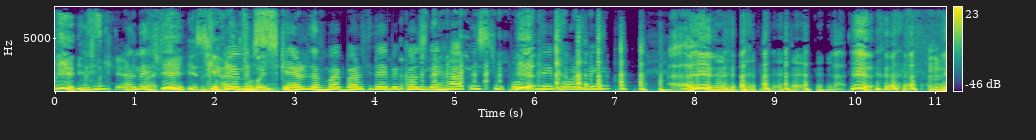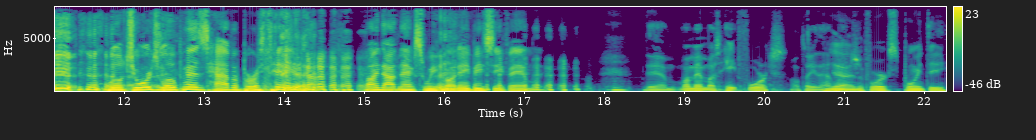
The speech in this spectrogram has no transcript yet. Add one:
I'm afraid- He's scared I of am pointing. scared of my birthday because the hat is too pointy for me. Will George Lopez have a birthday? Find out next week on ABC Family. Yeah, my man must hate forks. I'll tell you that yeah, much. and the fork's pointy.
